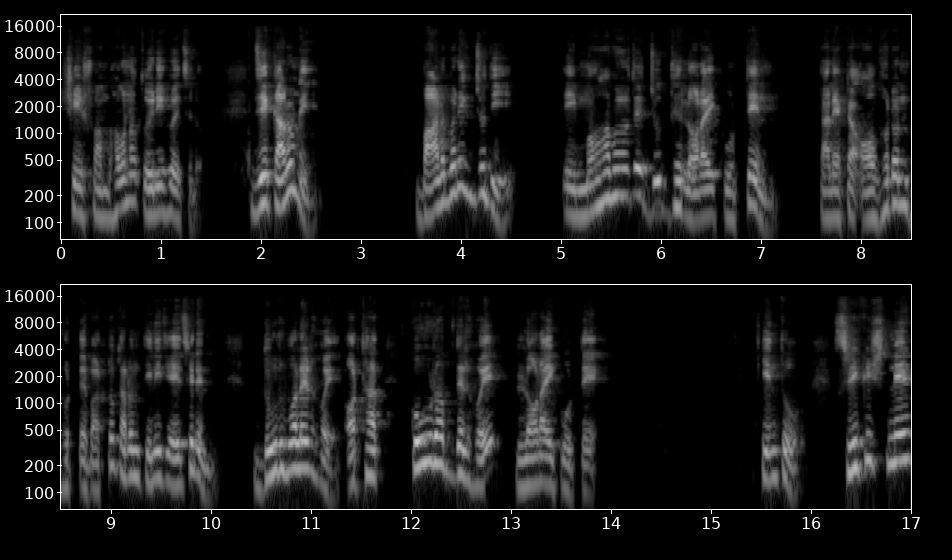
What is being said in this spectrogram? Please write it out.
সেই সম্ভাবনা তৈরি হয়েছিল। যে কারণে বারবারিক যদি এই মহাভারতের যুদ্ধে লড়াই করতেন, তাহলে একটা অঘটন ঘটতে পারত। কারণ তিনি চেয়েছিলেন দুর্বলের হয়ে, অর্থাৎ কৌরবদের হয়ে লড়াই করতে। কিন্তু শ্রীকৃষ্ণের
